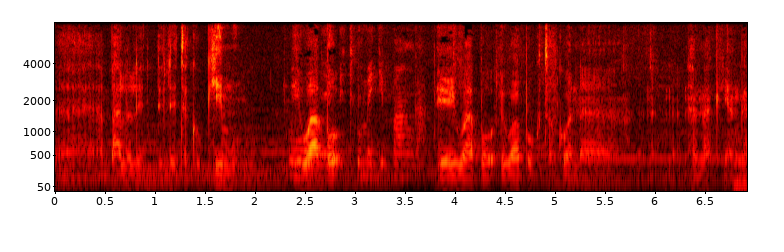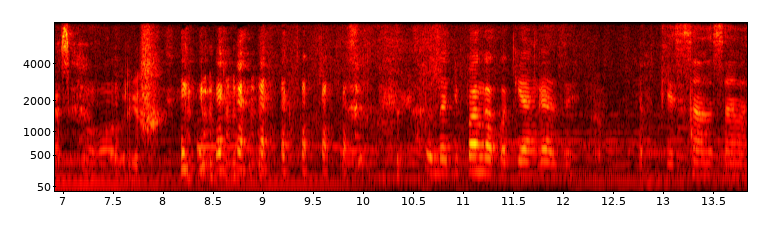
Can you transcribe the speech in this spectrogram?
uh, ambalo litakukimu iwapo umejipanga. Iwapo iwapo kutakuwa na na, na, na kiangazi. Kwa urefu. Unajipanga kwa kiangazi. Okay, sawa sawa.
